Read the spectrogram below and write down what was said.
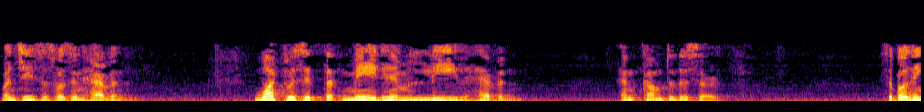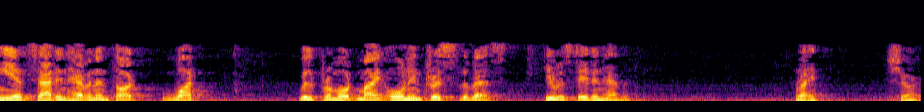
When Jesus was in heaven, what was it that made him leave heaven and come to this earth? Supposing he had sat in heaven and thought, what will promote my own interests the best? He would have stayed in heaven. Right? Sure.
